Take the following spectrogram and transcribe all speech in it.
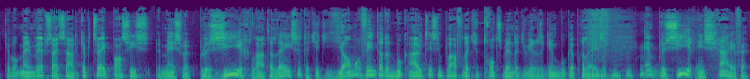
ik heb op mijn website staan, ik heb twee passies. Mensen met plezier laten lezen. Dat je het jammer vindt dat het boek uit is, in plaats van dat je trots bent dat je weer eens een keer een boek hebt gelezen. en plezier in schrijven.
